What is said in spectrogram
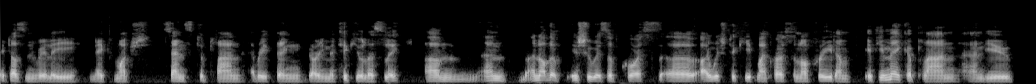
it doesn't really make much sense to plan everything very meticulously. Um, and another issue is, of course, uh, I wish to keep my personal freedom. If you make a plan and you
